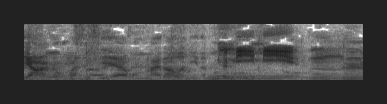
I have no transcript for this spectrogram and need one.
第二个环节我们来到了你的秘密嗯。嗯。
